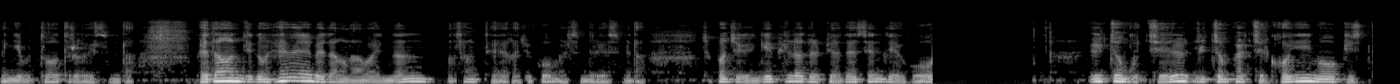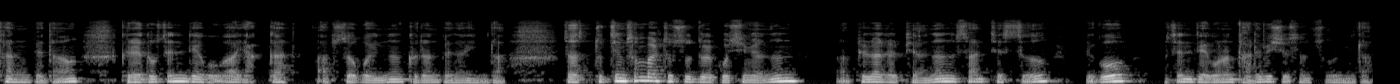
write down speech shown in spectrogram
경기부터 들어가겠습니다. 배당은 지금 해외 배당 나와 있는 상태 가지고 말씀드리겠습니다. 첫 번째 경기 필라델피아 대 샌디에고 1.97, 1.87 거의 뭐 비슷한 배당 그래도 샌디에고가 약간 앞서고 있는 그런 배당입니다. 자, 두 팀 선발 투수들 보시면은 어, 필라델피아는 산체스 그리고 샌디에고는 다르비슈 선수입니다.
